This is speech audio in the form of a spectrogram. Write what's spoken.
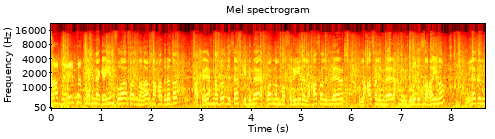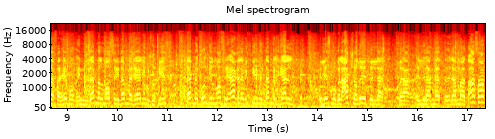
النهارده. إيه بتطلب إحنا جايين في وقفة النهارده حضرتك عشان إحنا ضد سفك دماء إخواننا المصريين اللي حصل امبارح اللي حصل إمبارح من الجنود الصهاينة. ولازم نفهمهم إن دم المصري دم غالي مش رخيص. دم الجندي المصري أغلى بكتير من دم الجلد اللي اسمه جلعاد شليط اللي, اللي لما لما اتأثر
